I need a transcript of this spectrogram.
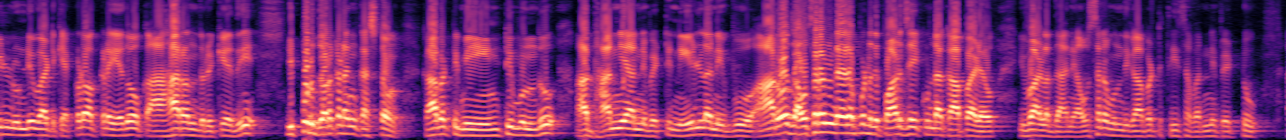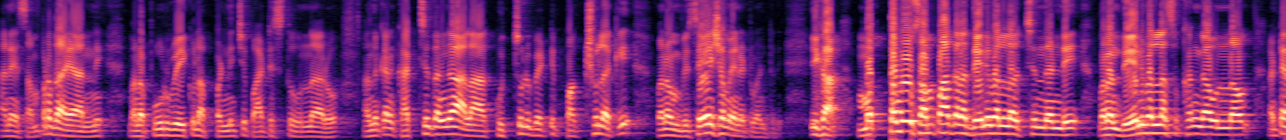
నీళ్ళు ఉండి వాటికి ఎక్కడో అక్కడ ఏదో ఒక ఆహారం దొరికేది. ఇప్పుడు దొరకడం కష్టం. కాబట్టి మీ ఇంటి ముందు ఆ ధాన్యాన్ని పెట్టి నీళ్ళనివ్వు ఆ రోజు అవసరం లేనప్పుడు అది పాడు చేయకుండా కాపాడావు. ఇవాళ దాని అవసరం ఉంది కాబట్టి తీసవన్నీ పెట్టు అనే సంప్రదాయాన్ని మన పూర్వీకులు అప్పటి నుంచి పాటిస్తూ ఉన్నారు. అందుకని ఖచ్చితంగా అలా కుచ్చులు పెట్టి పక్షులకి మనం విశేషమైనటువంటిది. ఇక మొత్తము సంపాదన దేనివల్ల వచ్చిందండి? మనం దేనివల్ల సుఖంగా ఉన్నాం? అంటే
